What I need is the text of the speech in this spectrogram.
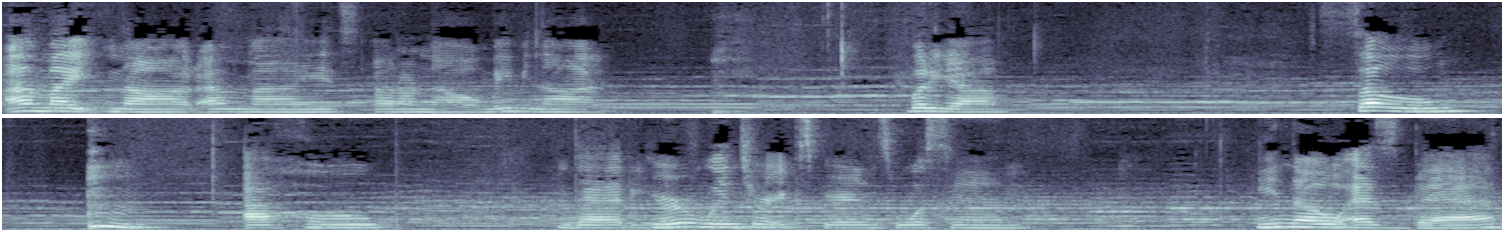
I might not. I might. I don't know. Maybe not. But yeah. So, I hope that your winter experience wasn't, you know, as bad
